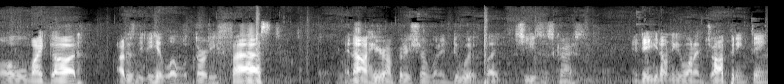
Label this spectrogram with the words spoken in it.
Oh, my God. I just need to hit level 30 fast. And out here, I'm pretty sure I'm going to do it. But, Jesus Christ. And then you don't even want to drop anything?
